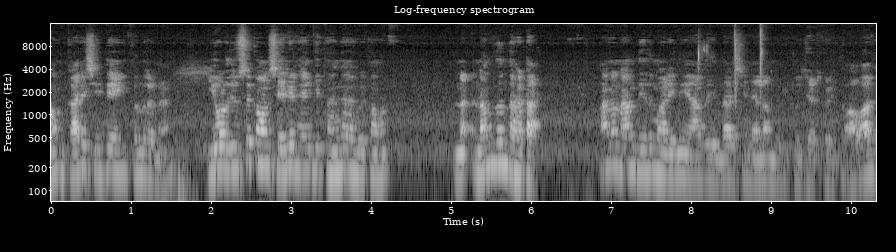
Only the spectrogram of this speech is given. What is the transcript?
ಅವ್ನ ಕಾರ್ಯಸಿದ್ಧಿ ಆಗಿತ್ತಂದ್ರೆ ಏಳು ದಿವ್ಸಕ್ಕೆ ಅವ್ನ ಶರೀರ ಹೆಂಗಿತ್ತು, ಹಂಗೆ ಆಗ್ಬೇಕು ಅವನು. ನಮ್ದೊಂದು ಹಠ. ನಾನು ನಂದು ಇದು ಮಾಡೀನಿ, ಅದು ಹಿಂದಾಡ್ಸೀನಿ ಎಲ್ಲ ಮುಗಿತು ಜಟ್ ಕಳೀತು. ಅವಾಗ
